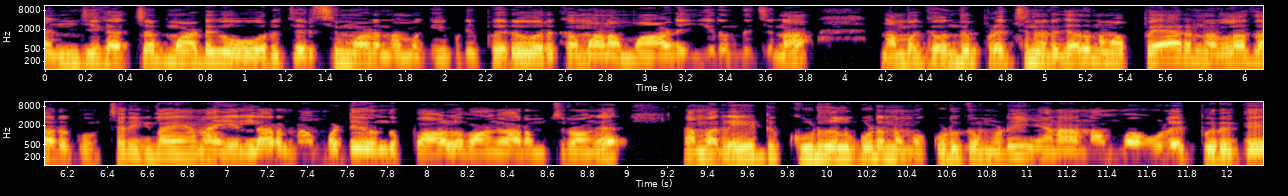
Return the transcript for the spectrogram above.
அஞ்சு ஹச்சப் மாட்டுக்கு ஒரு ஜெர்சி மாடு நமக்கு இப்படி பெருவருக்கமான மாடு இருந்துச்சுன்னா நமக்கு வந்து பிரச்சனை இருக்காது. நம்ம பேர் நல்லா தான் இருக்கும் சரிங்களா? ஏன்னா எல்லாரும் நம்மகிட்டே வந்து பால் வாங்க ஆரம்பிச்சிருவாங்க. நம்ம ரேட்டு கூடுதல் கூட நம்ம கொடுக்க முடியும். ஏன்னா நம்ம உழைப்பு இருக்கு.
